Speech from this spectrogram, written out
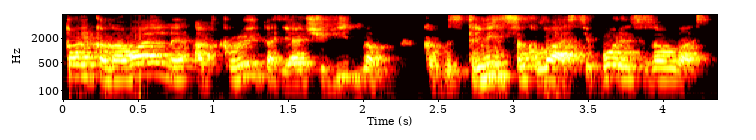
только Навальный открыто и очевидно как бы стремится к власти, борется за власть.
